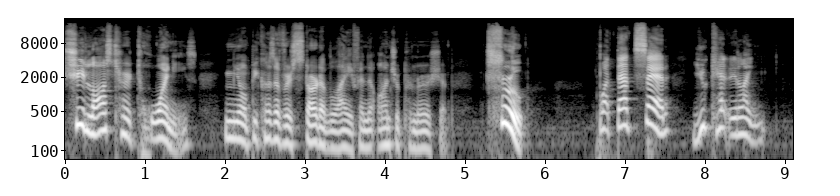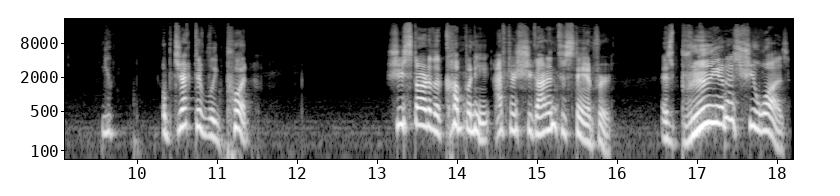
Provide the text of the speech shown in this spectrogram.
she lost her 20s, you know, because of her startup life and the entrepreneurship. True. But that said, you can't, like, you objectively put, she started a company after she got into Stanford. As brilliant as she was,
